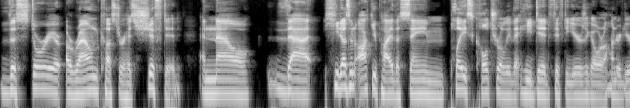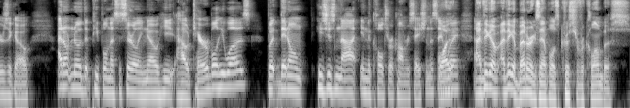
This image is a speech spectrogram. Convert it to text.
The story around Custer has shifted. And now that he doesn't occupy the same place culturally that he did 50 years ago or 100 years ago, I don't know that people necessarily know he how terrible he was, but they don't he's just not in the cultural conversation the same Well, way. I, I think a, I think a better example is Christopher Columbus.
